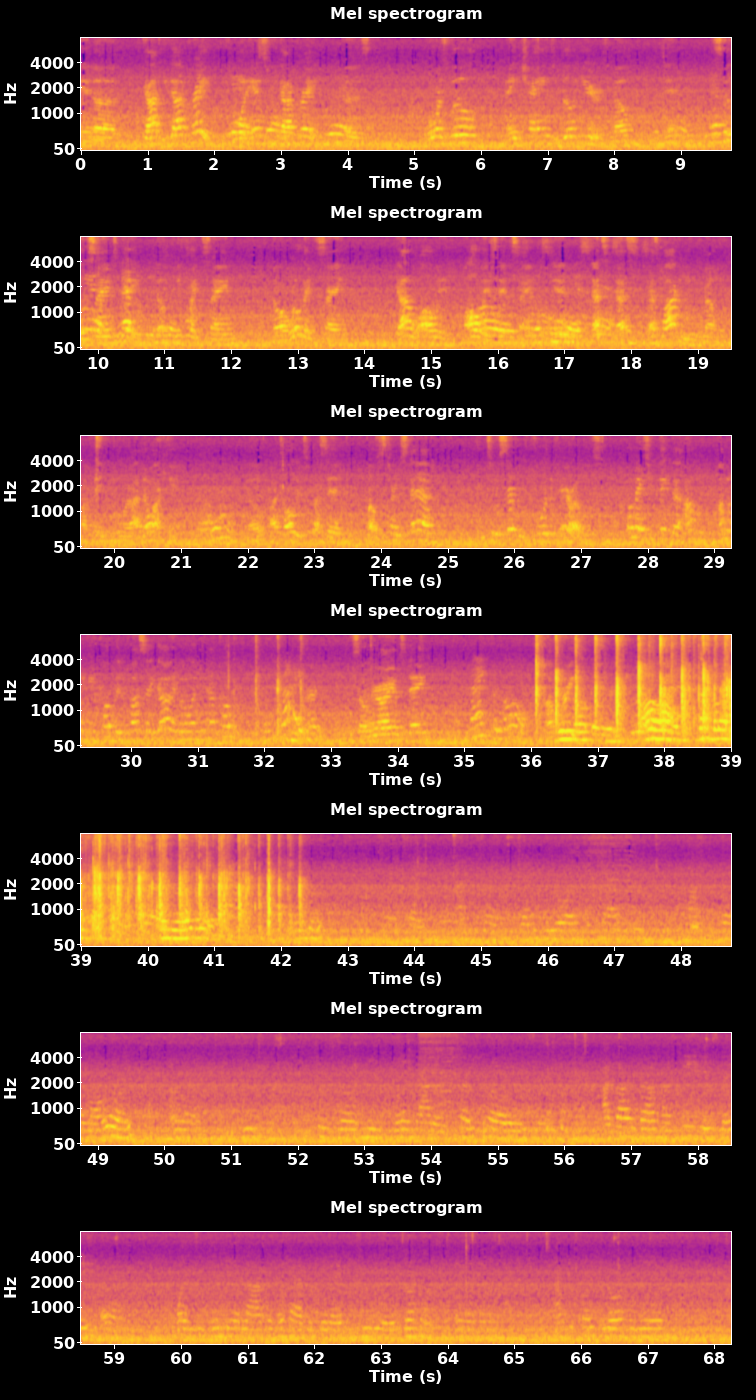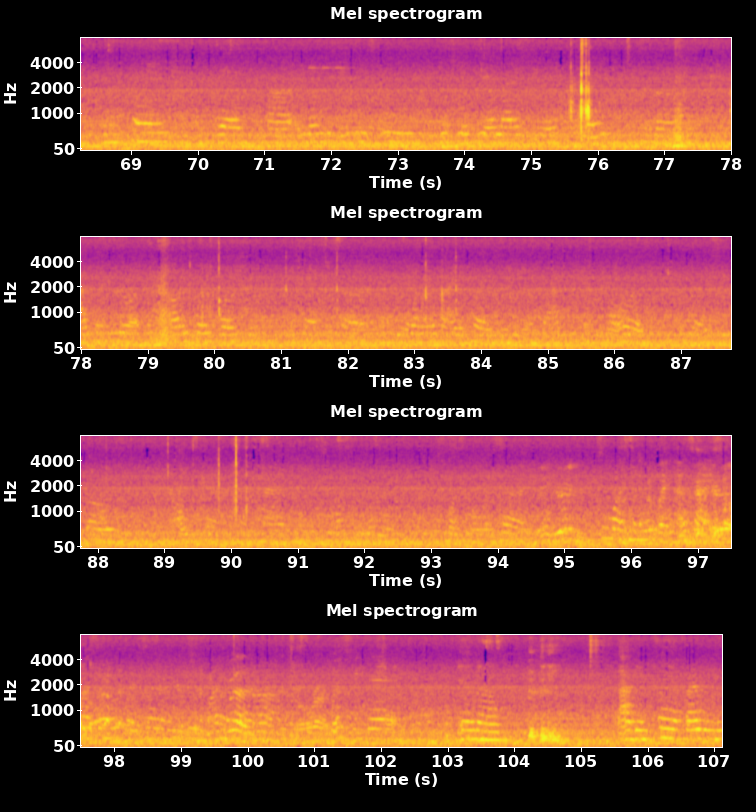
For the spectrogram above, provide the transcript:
And uh, you got you got to pray. If you want to answer, you got to pray. Because Lord's will ain't changed a billion years, you know. And it's still the same today. three. I will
